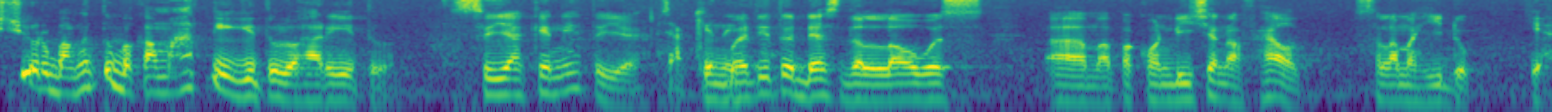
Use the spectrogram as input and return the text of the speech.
sure banget tuh bakal mati gitu loh hari itu. Seyakin itu ya? Yakin itu. Berarti itu that's the lowest um, apa condition of health selama hidup. Ya.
